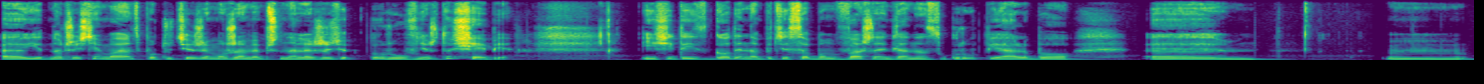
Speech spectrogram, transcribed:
e, jednocześnie mając poczucie, że możemy przynależeć również do siebie. Jeśli tej zgody na bycie sobą w ważnej dla nas grupie albo mm,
